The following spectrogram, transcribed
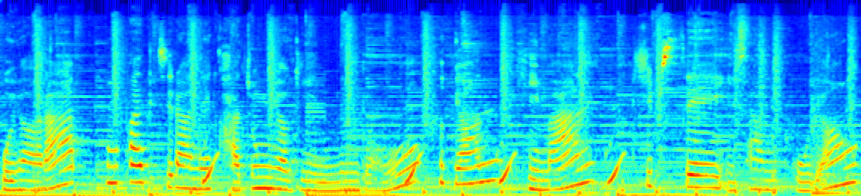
고혈압, 콩팥 질환의 가족력이 있는 경우, 흡연, 비만, 60세 이상 고령,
